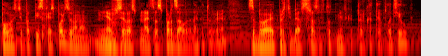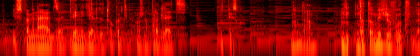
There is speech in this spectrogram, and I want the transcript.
полностью подписка использована. Мне mm-hmm. всегда вспоминаются спортзалы, да, которые забывают про тебя сразу в тот момент, как только ты оплатил, и вспоминают за две недели до того, как тебе нужно продлять подписку. Ну да. На том и живут, да.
